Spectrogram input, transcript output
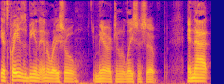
it's crazy to be in an interracial marriage and relationship and not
